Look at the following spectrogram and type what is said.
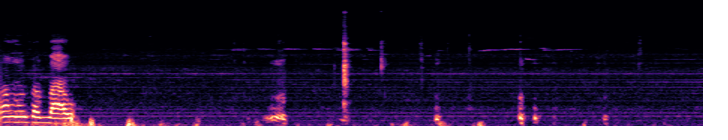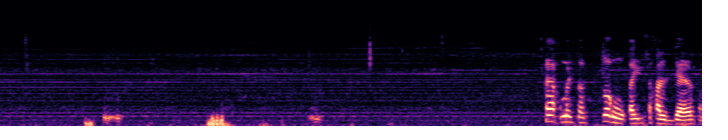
Ang sabaw. Mm. Kaya kung may kayo sa kaldero sa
